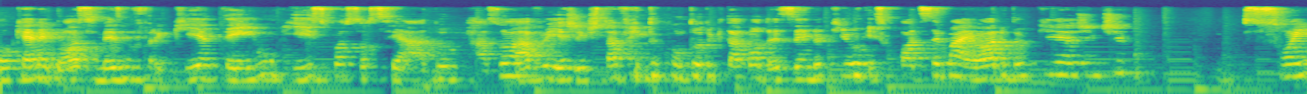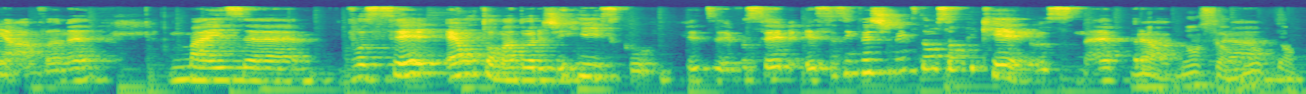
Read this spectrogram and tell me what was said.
qualquer negócio, mesmo franquia, tem um risco associado razoável e a gente está vendo com tudo que está acontecendo que o risco pode ser maior do que a gente sonhava, né? Mas é, você é um tomador de risco, quer dizer, você, esses investimentos não são pequenos, né? Pra, não, não são, pra, não são.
